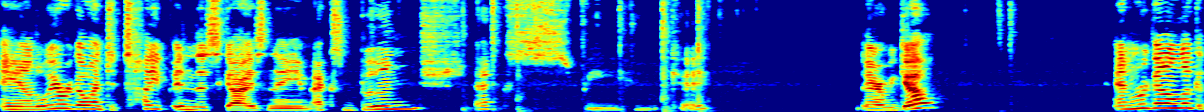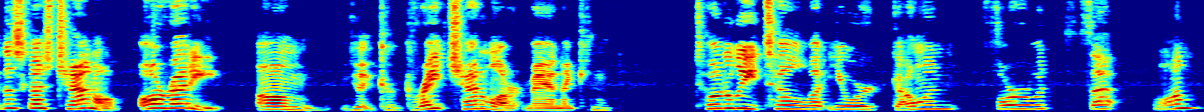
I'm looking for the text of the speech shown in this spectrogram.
And we are going to type in this guy's name, xBounje, X-B-K. There we go. And we're gonna look at this guy's channel already. Um, great channel art, man. I can totally tell what you were going for with that one.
